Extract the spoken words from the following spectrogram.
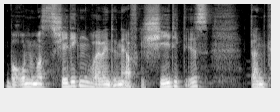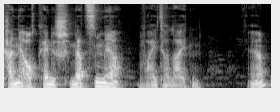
Warum will man es schädigen? Weil wenn der Nerv geschädigt ist, dann kann er auch keine Schmerzen mehr weiterleiten. Ja?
